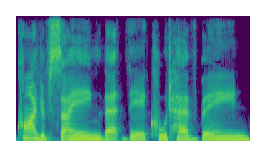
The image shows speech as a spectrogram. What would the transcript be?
kind of saying that there could have been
